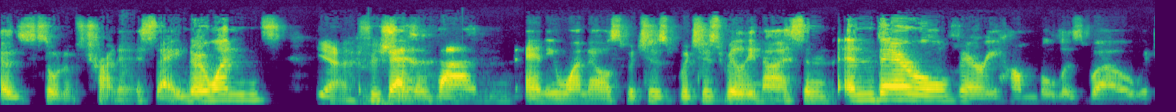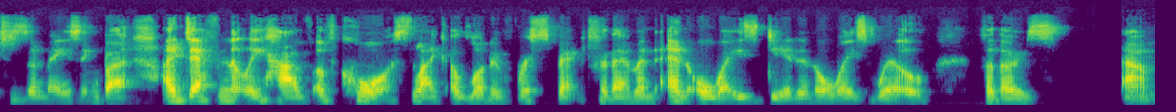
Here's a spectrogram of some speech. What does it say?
I was sort of trying to say. No one's yeah better sure. Better than anyone else which is which is really nice and and they're all very humble as well which is amazing but i definitely have of course like a lot of respect for them and and always did and always will for those um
